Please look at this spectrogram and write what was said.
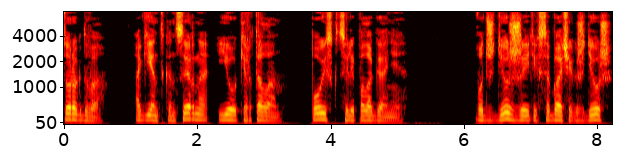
42. Агент концерна Ио Керталан. Поиск целеполагания. Вот ждешь же этих собачек, ждешь,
